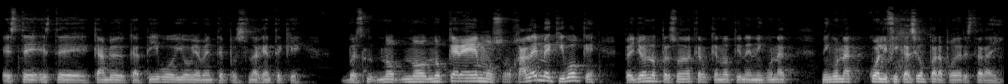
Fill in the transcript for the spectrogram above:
este, este cambio educativo y obviamente pues una gente que pues no, no, no queremos, ojalá y me equivoque, pero yo en lo personal creo que no tiene ninguna, ninguna cualificación para poder estar ahí.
